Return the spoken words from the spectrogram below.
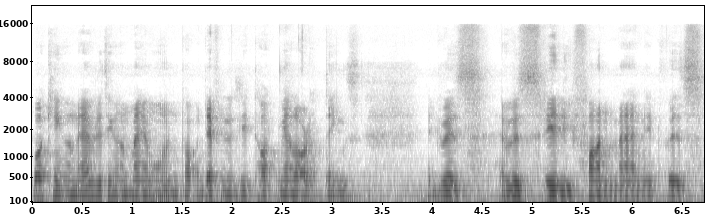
working on everything on my own definitely taught me a lot of things. It was it was really fun, man. It was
